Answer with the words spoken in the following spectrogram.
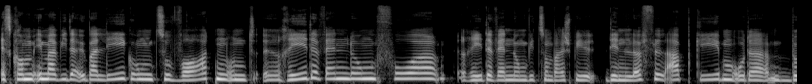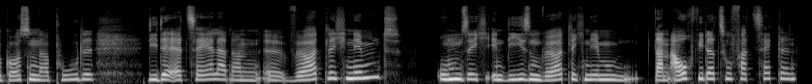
Es kommen immer wieder Überlegungen zu Worten und äh, Redewendungen vor. Redewendungen wie zum Beispiel den Löffel abgeben oder begossener Pudel, die der Erzähler dann äh, wörtlich nimmt, um sich in diesem wörtlich nehmen dann auch wieder zu verzetteln.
